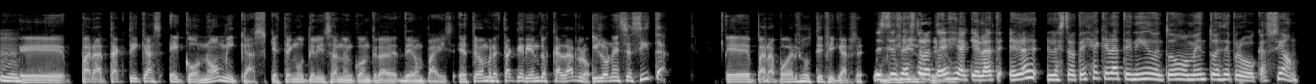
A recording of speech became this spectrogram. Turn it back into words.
mm. eh, para tácticas económicas que estén utilizando en contra de un país. Este hombre está queriendo escalarlo y lo necesita. eh, para poder justificarse. Esa es la estrategia, que la, la estrategia que él ha tenido en todo momento es de provocación.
